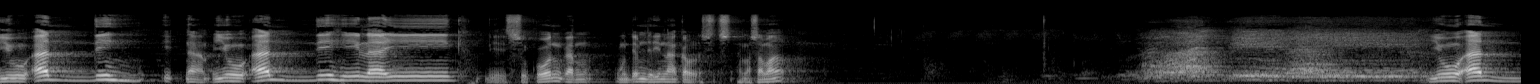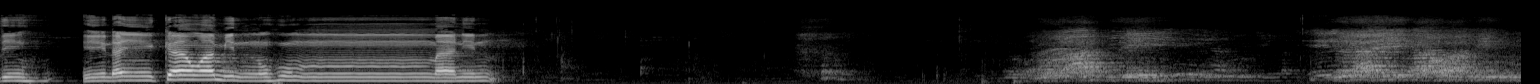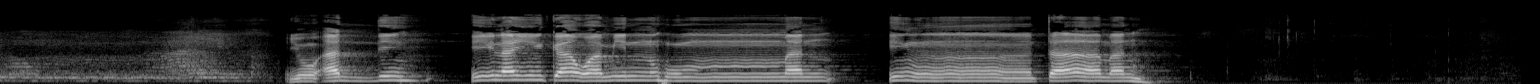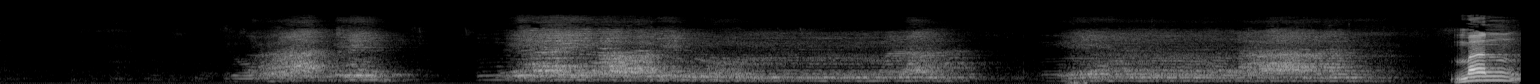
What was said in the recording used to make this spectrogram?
yuaddih nah yuaddih ilaik disukun kan kemudian menjadi nakal sama-sama yuaddih ilaika wa minhum manin يؤديه إليك ومنهم من إن تامنه من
